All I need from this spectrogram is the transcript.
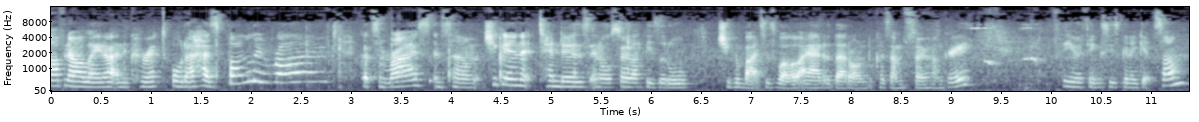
Half an hour later and the correct order has finally arrived. Got some rice and some chicken tenders and also like these little chicken bites as well. I added that on because I'm so hungry. Theo thinks he's gonna get some.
